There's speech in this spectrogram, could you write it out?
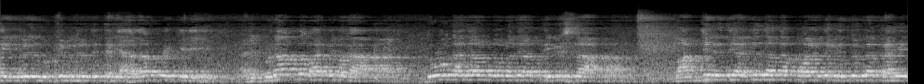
ते एकोणीस मुख्यमंत्री होते त्यांनी हजार रुपये केली. आणि पुन्हा आपलं भारतीय बघा. दोन हजार दोन हजार तेवीस ला आमचे नेते अजितदादा पवारांच्या नेतृत्वाखाली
